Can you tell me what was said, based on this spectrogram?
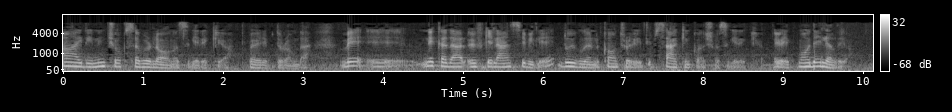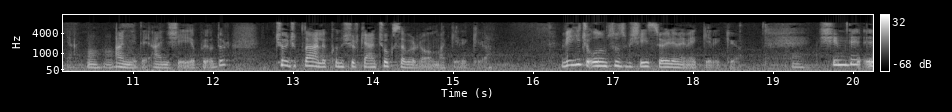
ailenin çok sabırlı olması gerekiyor böyle bir durumda. Ve e, ne kadar öfkelense bile duygularını kontrol edip sakin konuşması gerekiyor. Evet model alıyor. Yani Hı hı. anne de aynı şeyi yapıyordur. Çocuklarla konuşurken çok sabırlı olmak gerekiyor. Ve hiç olumsuz bir şey söylememek gerekiyor. Şimdi e,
